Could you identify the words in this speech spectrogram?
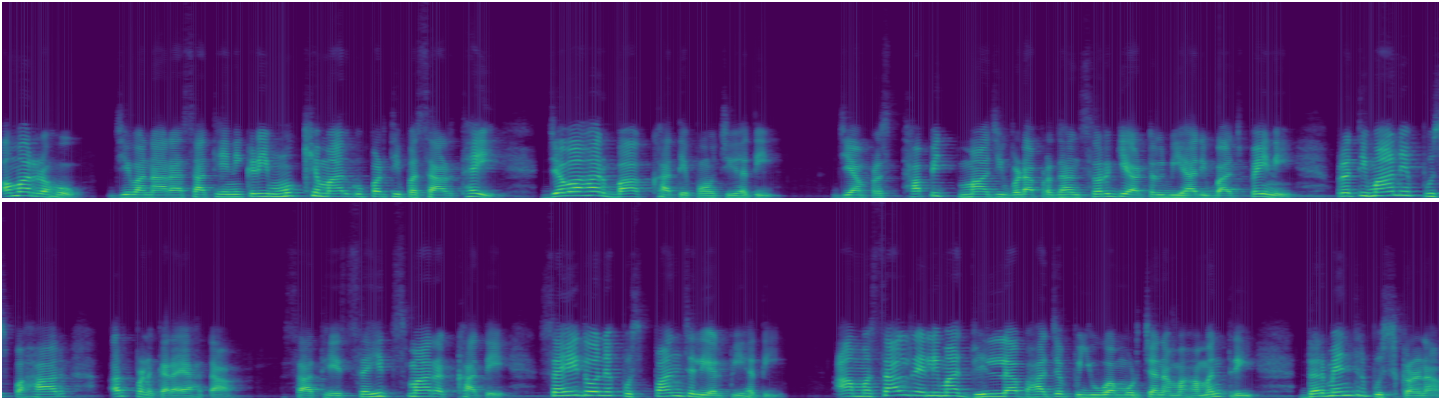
અમર રહો જેવા નારા સાથે નીકળી મુખ્ય માર્ગ ઉપરથી પસાર થઈ જવાહર બાગ ખાતે પહોંચી હતી. જ્યાં પ્રસ્થાપિત માજી વડાપ્રધાન સ્વર્ગીય અટલ બિહારી વાજપેયીની પ્રતિમાને પુષ્પહાર અર્પણ કરાયા હતા. સાથે શહીદ સ્મારક ખાતે શહીદોને પુષ્પાંજલિ અર્પી હતી. આ મસાલ રેલીમાં જિલ્લા ભાજપ યુવા મોરચાના મહામંત્રી ધર્મેન્દ્ર પુષ્કરણા,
